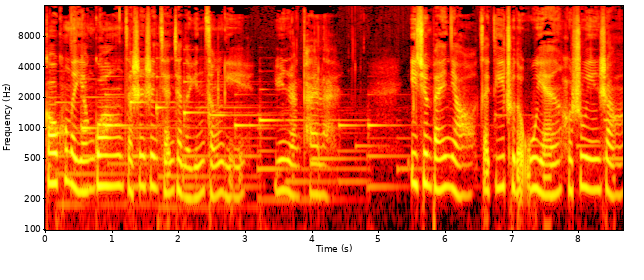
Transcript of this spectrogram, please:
高空的阳光在深深浅浅的云层里晕染开来，一群白鸟在低处的屋檐和树荫上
